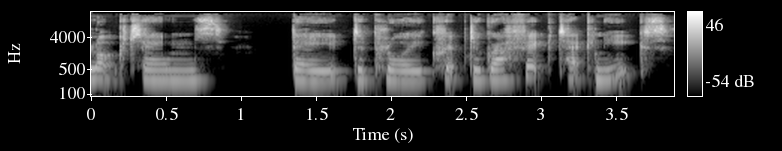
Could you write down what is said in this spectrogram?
blockchains they deploy cryptographic techniques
